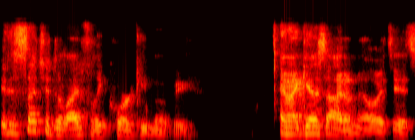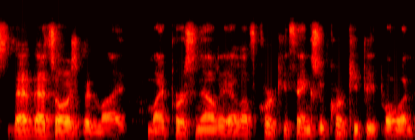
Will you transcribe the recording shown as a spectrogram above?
it is such a delightfully quirky movie. And I guess I don't know. It's it's that that's always been my my personality. I love quirky things with quirky people and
